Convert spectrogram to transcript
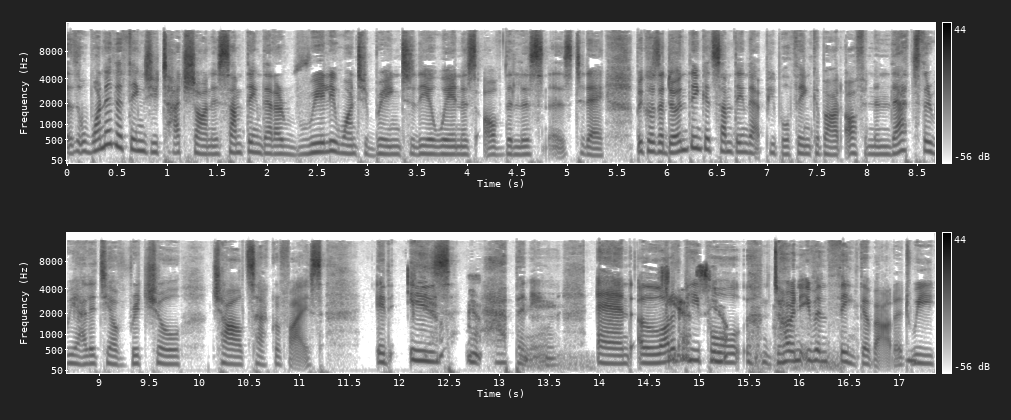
one of the things you touched on is something that I really want to bring to the awareness of the listeners today, because I don't think it's something that people think about often, and that's the reality of ritual child sacrifice. It is yeah, yeah. happening, and a lot yes, of people yeah. don't even think about it. We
